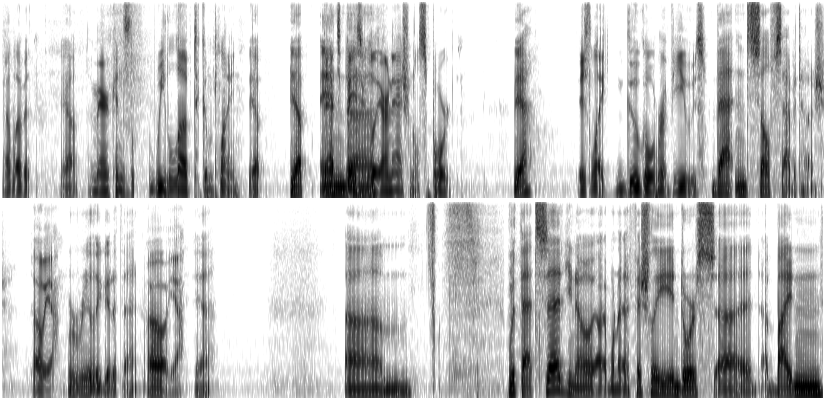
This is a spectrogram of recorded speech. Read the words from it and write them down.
I love it. Yeah. Americans, we love to complain. Yep. Yep. That's and, uh, basically our national sport. yeah. Is like Google reviews. That and self sabotage. Oh yeah. We're really good at that. Oh yeah. Yeah. Um, with that said, you know, I want to officially endorse uh, a Biden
